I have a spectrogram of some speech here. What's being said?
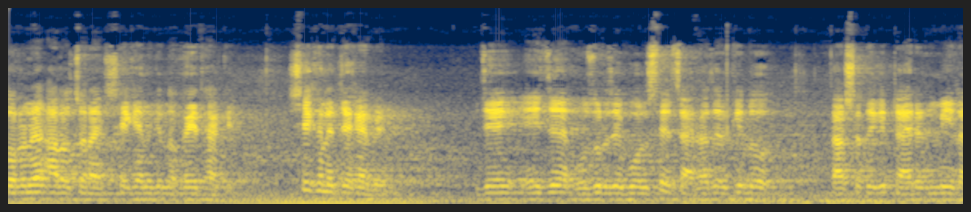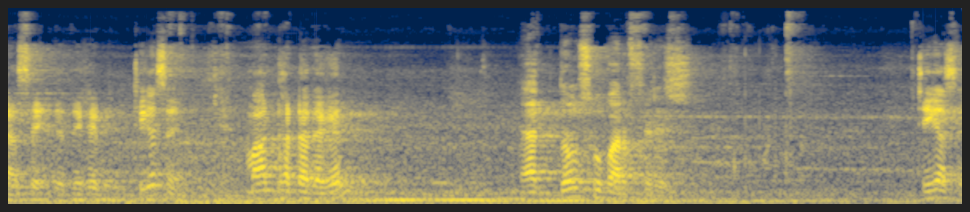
ধরনের আলোচনা সেখানে কিন্তু হয়ে থাকে সেখানে দেখাবেন যে এই যে হুজুর যে বলছে চার হাজার কিলো তার সাথে কি টায়ারের মিল আছে এটা দেখাবেন ঠিক আছে? মাঠঘাটটা দেখেন একদম সুপার ফ্রেশ ঠিক আছে?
